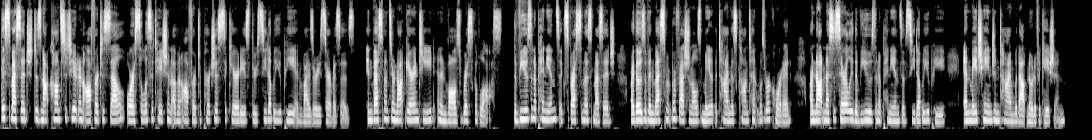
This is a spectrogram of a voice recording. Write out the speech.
This message does not constitute an offer to sell or a solicitation of an offer to purchase securities through CWP Advisory Services. Investments are not guaranteed and involves risk of loss. The views and opinions expressed in this message are those of investment professionals made at the time this content was recorded, are not necessarily the views and opinions of CWP, and may change in time without notification.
